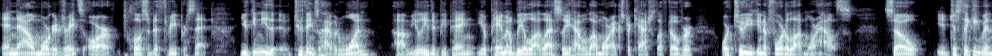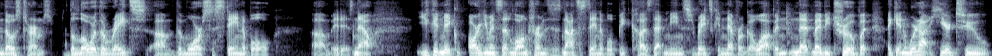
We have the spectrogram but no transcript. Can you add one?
and now mortgage rates are closer to three percent. You can either two things will happen. One, um, you'll either be paying your payment will be a lot less, so you have a lot more extra cash left over, or two, you can afford a lot more house. So just thinking of it in those terms, the lower the rates, um, the more sustainable um, it is. Now, you can make arguments that long term this is not sustainable because that means rates can never go up, and that may be true. But again, we're not here to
